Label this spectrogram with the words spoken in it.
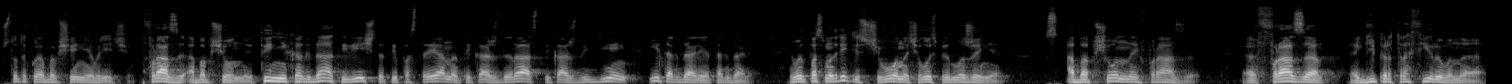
Что такое обобщение в речи? Фразы обобщенные. Ты никогда, ты вечно, ты постоянно, ты каждый раз, ты каждый день и так далее, и так далее. И вот посмотрите, с чего началось предложение. С обобщенной фразы. Э, фраза гипертрофированная,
